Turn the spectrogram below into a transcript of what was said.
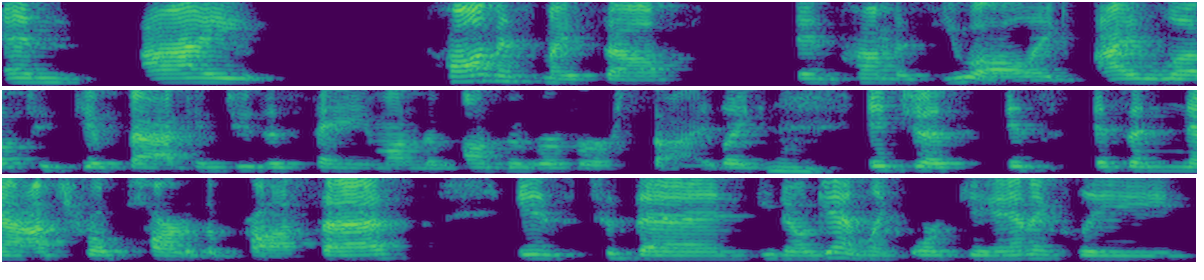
and i promise myself and promise you all like i love to give back and do the same on the on the reverse side like mm. it just it's it's a natural part of the process is to then you know again like organically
